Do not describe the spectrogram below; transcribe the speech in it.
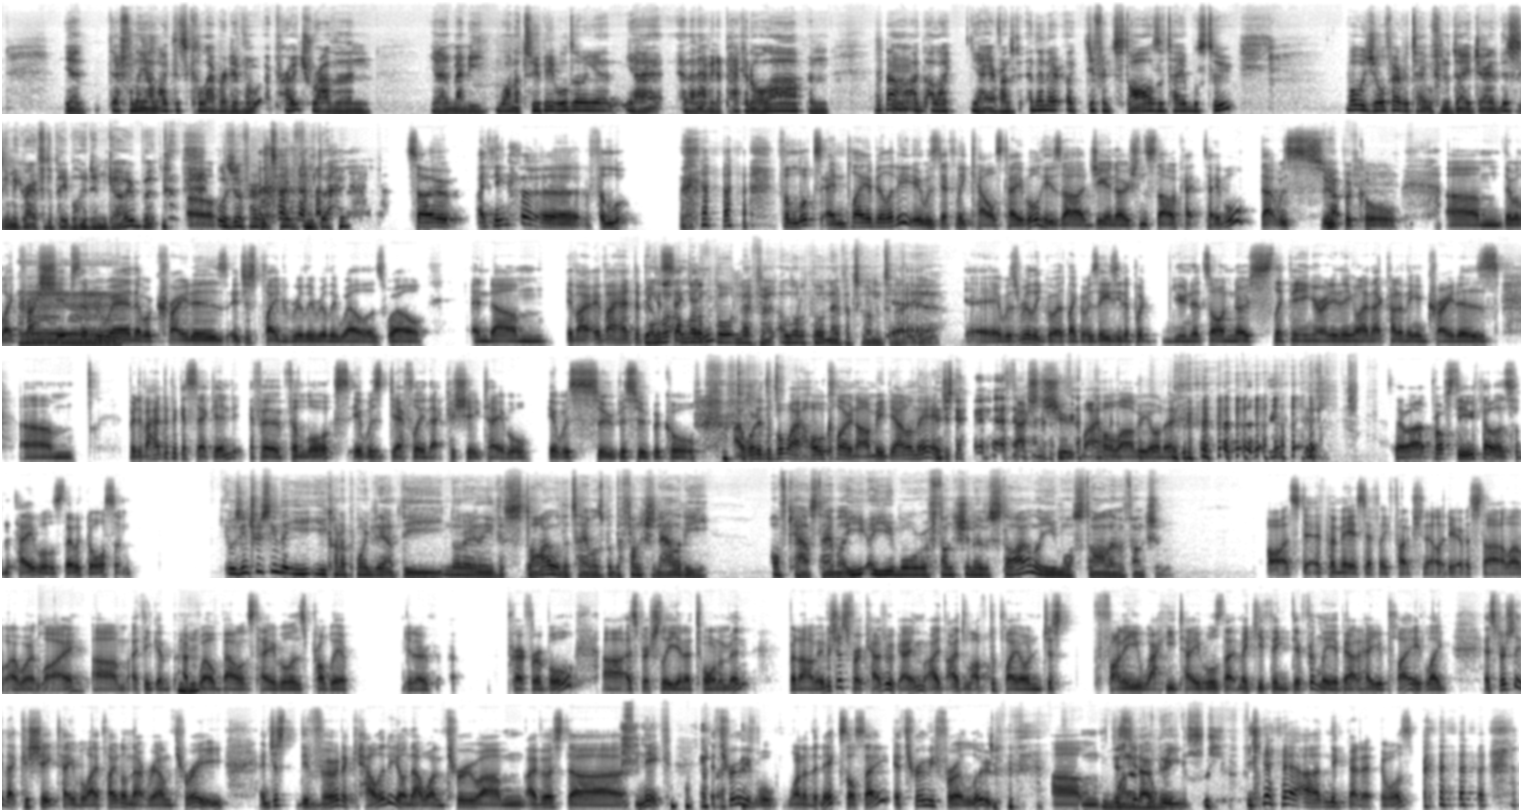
yeah, definitely I like this collaborative approach rather than you know maybe one or two people doing it, you know, and then having to pack it all up. And no, hmm. I, I like yeah, everyone's and then there are like different styles of tables too. What was your favorite table for the day, Jared? This is gonna be great for the people who didn't go, but Oh, what was your favorite table for the day? So I think for for for looks and playability, it was definitely Cal's table, his uh, Geonosian style ca- table. That was super cool. Um, there were like crashed ships Mm. everywhere. There were craters. It just played really, really well as well. And um, if I if I had to pick a, a lot, a second, lot of thought and effort. A lot of thought and effort's gone into that. Yeah. Yeah. yeah, it was really good. Like it was easy to put units on, no slipping or anything like that kind of thing in craters. Um, but if I had to pick a second for for looks, it was definitely that Kashyyyk table. It was super super cool. I wanted to put my whole clone army down on there and just fashion shoot my whole army on it. So uh, props to you fellas for the tables. They looked awesome. it was interesting that you, you kind of pointed out the not only the style of the tables but the functionality of Cal's table. Are you, are you more of a function over style, or are you more style over function? Oh, it's de- for me. It's definitely functionality over style. I, I won't lie. Um, I think a, a Mhm. well balanced table is probably a you know preferable, uh, especially in a tournament. But um, if it's just for a casual game, I'd, I'd love to play on just funny, wacky tables that make you think differently about how you play. Like, especially that Kashyyyk table I played on that round three, and just the verticality on that one through. Um, I versed uh, Nick. It threw me. Well, one of the Nicks, I'll say. It threw me for a loop. Um, because you know we, yeah, uh, Nick Bennett it was.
